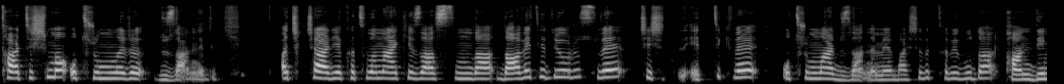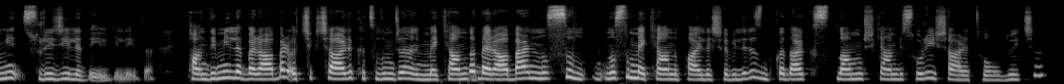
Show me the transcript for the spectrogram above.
tartışma oturumları düzenledik. açık çağrıya katılan herkesi aslında davet ediyoruz ve çeşitli ettik ve oturumlar düzenlemeye başladık. Tabii bu da pandemi süreciyle de ilgiliydi. Pandemiyle beraber açık çağrı katılımcı hani mekanda beraber nasıl nasıl mekanı paylaşabiliriz? Bu kadar kısıtlanmışken bir soru işareti olduğu için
